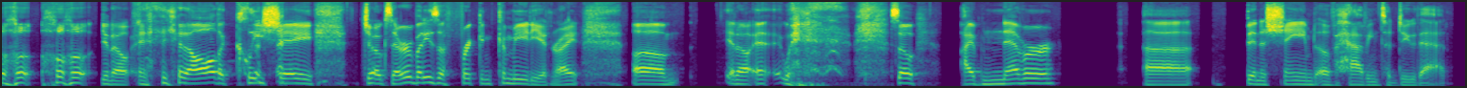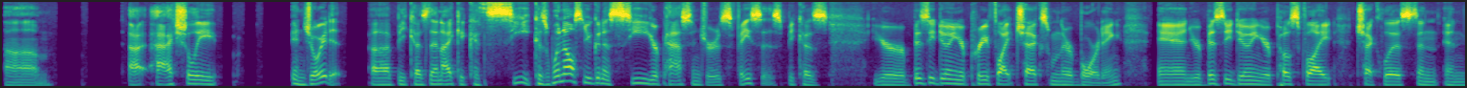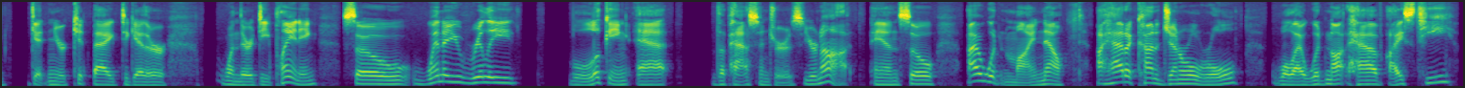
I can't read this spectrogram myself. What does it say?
you know, you know, all the cliche jokes. Everybody's a freaking comedian, right? Um, you know, so I've never uh, been ashamed of having to do that. Um, I actually enjoyed it uh, because then I could, see. Because when else are you going to see your passengers' faces? Because you're busy doing your pre-flight checks when they're boarding, and you're busy doing your post-flight checklists and and getting your kit bag together when they're deplaning. So when are you really looking at the passengers? You're not, and so I wouldn't mind. Now I had a kind of general rule. Well, I would not have iced tea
